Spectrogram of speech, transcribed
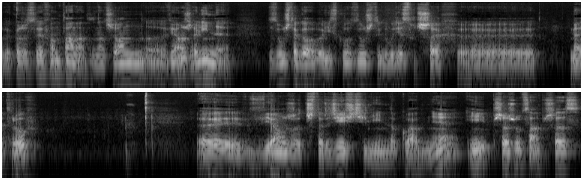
wykorzystuje Fontana. To znaczy on e, wiąże liny wzdłuż tego obelisku, wzdłuż tych 23 e, metrów. E, wiąże 40 lin dokładnie i przerzuca przez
